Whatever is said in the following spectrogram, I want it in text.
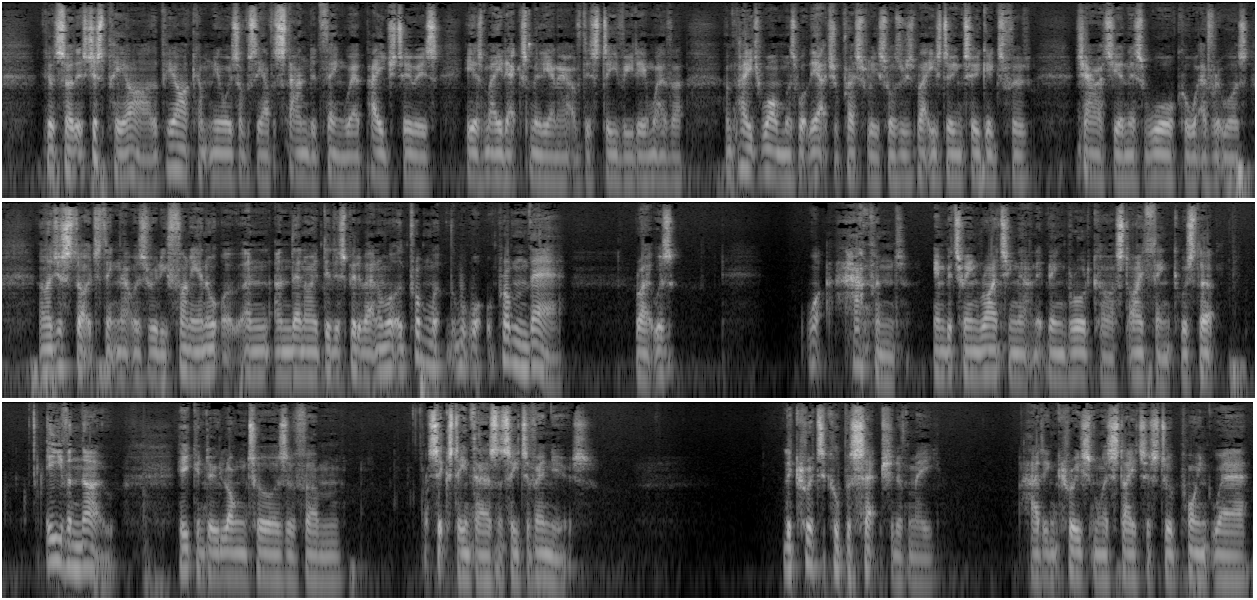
'cause- so it's just PR. The PR company always obviously have a standard thing where page two is he has made X million out of this DVD and whatever, and page one was what the actual press release was, which was about he's doing two gigs for charity and this walk or whatever it was. And I just started to think that was really funny, and and and then I did this bit about it. And what the problem what problem there, right, was what happened in between writing that and it being broadcast. I think was that even though he can do long tours of um, sixteen thousand seater venues, the critical perception of me had increased my status to a point where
